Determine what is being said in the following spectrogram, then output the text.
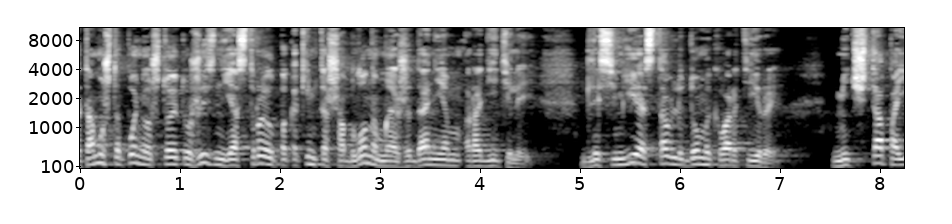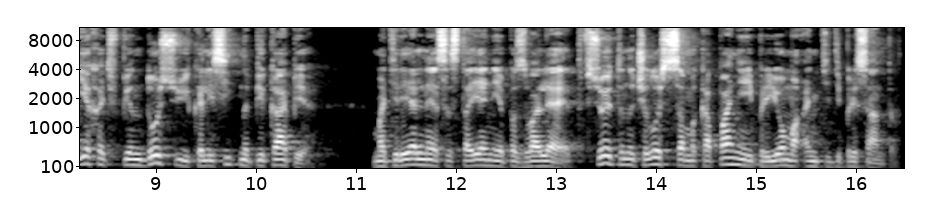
Потому что понял, что эту жизнь я строил по каким-то шаблонам и ожиданиям родителей. Для семьи оставлю дом и квартиры. Мечта поехать в Пиндосию и колесить на пикапе. Материальное состояние позволяет. Все это началось с самокопания и приема антидепрессантов.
